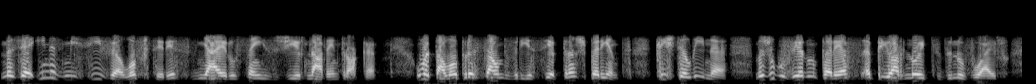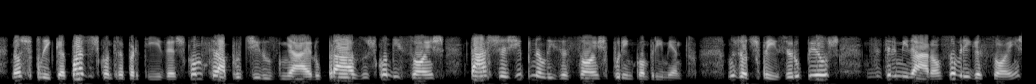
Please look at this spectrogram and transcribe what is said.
mas é inadmissível oferecer esse dinheiro sem exigir nada em troca. Uma tal operação deveria ser transparente, cristalina, mas o governo parece a pior noite de nevoeiro. Não explica quais as contrapartidas, como será protegido o dinheiro, prazos, condições, taxas e penalizações por incumprimento. Nos outros países europeus determinaram-se obrigações,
